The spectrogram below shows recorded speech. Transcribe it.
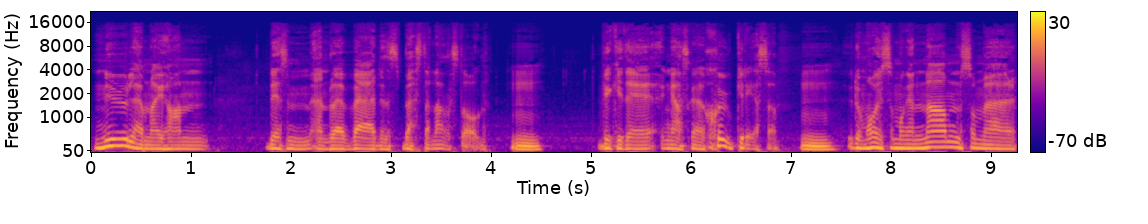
Nu lämnar ju han det som ändå är världens bästa landslag. Mm. Vilket är en ganska sjuk resa. Mm. De har ju så många namn som är,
